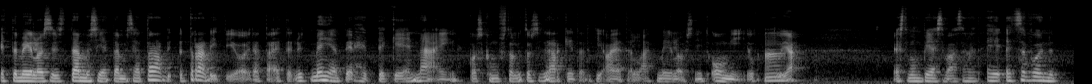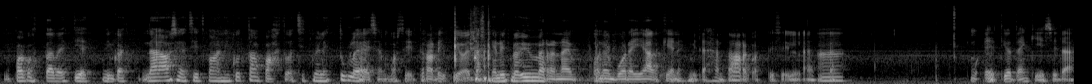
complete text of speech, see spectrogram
että meillä olisi siis tämmöisiä, tämmöisiä tradi- traditioita, tai että nyt meidän perhe tekee näin, koska musta oli tosi tärkeää jotenkin ajatella, että meillä olisi niitä omia juttuja. Mm. Ja sitten mun mies vaan sanoi, että ei, et sä voi nyt pakottaa meitä, että, niin että nämä asiat sitten vaan niin tapahtuu, että sitten meille tulee semmoisia traditioita. Ja nyt mä ymmärrän näin monen vuoden jälkeen, että mitä hän tarkoitti sillä, että, mm. että jotenkin sitä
